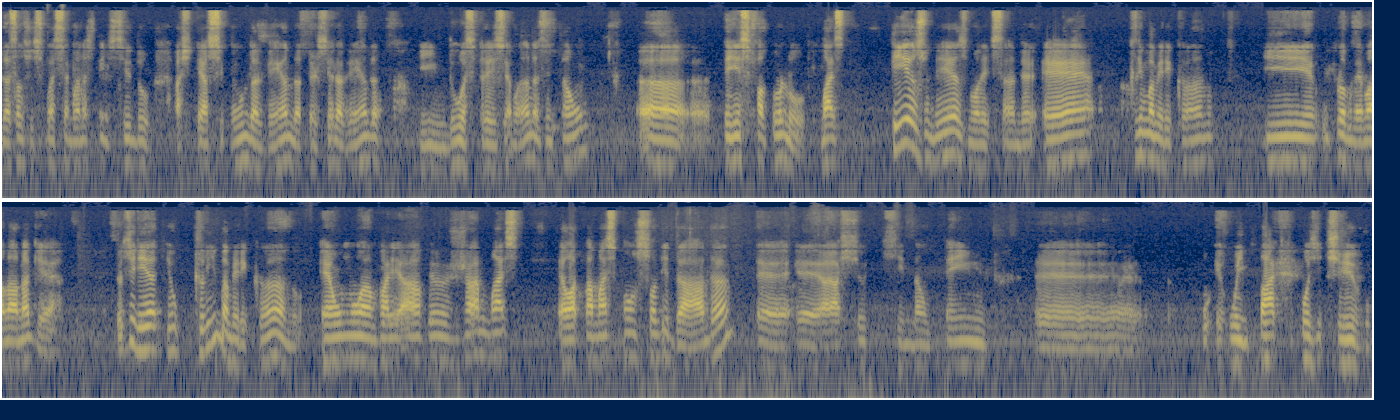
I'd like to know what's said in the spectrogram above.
dessas últimas semanas tem sido, acho que é a segunda venda, a terceira venda, em duas, três semanas, então uh, tem esse fator novo. Mas peso mesmo, Alexander, é clima americano e o problema lá na guerra. Eu diria que o clima americano é uma variável já mais, ela está mais consolidada. É, é, acho que não tem é, o, o, impacto positivo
